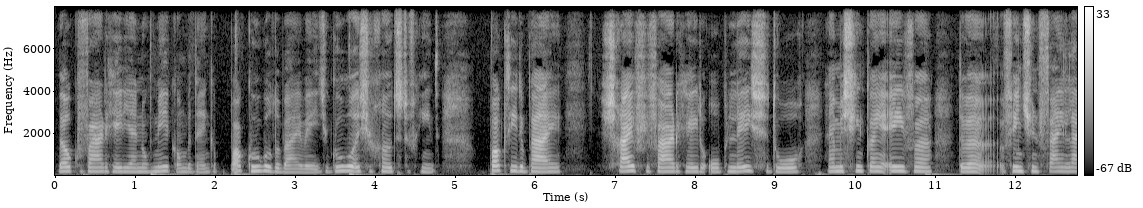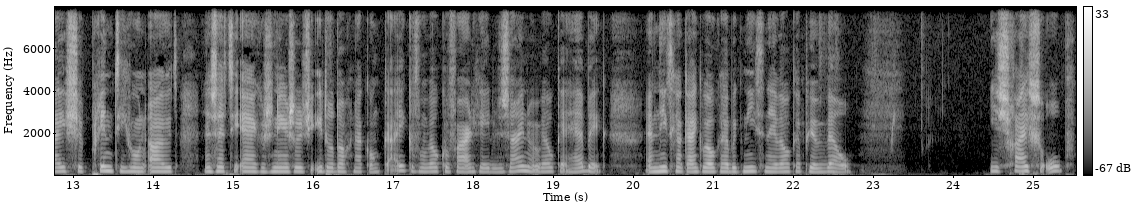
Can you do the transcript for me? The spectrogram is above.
welke vaardigheden jij nog meer kan bedenken. Pak Google erbij, weet je. Google is je grootste vriend. Pak die erbij. Schrijf je vaardigheden op, lees ze door. En misschien kan je even, de, vind je een fijn lijstje, print die gewoon uit en zet die ergens neer, zodat je iedere dag naar kan kijken van welke vaardigheden zijn er, welke heb ik. En niet gaan kijken welke heb ik niet, nee, welke heb je wel. Je schrijft ze op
